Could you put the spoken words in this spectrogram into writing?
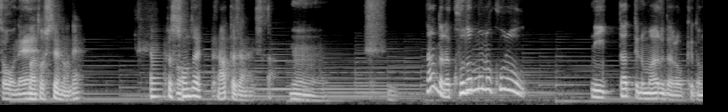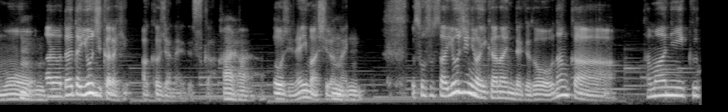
そうね場としてのね、やっぱ存在感あったじゃないですか。うん。なんだろうね、子供の頃に行ったっていうのもあるだろうけども、うんうんあれは大体4時からひ開くじゃないですか。はいはい。当時ね、今は知らない。うんうんそうするとさ、4時には行かないんだけど、なんか、たまに行く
